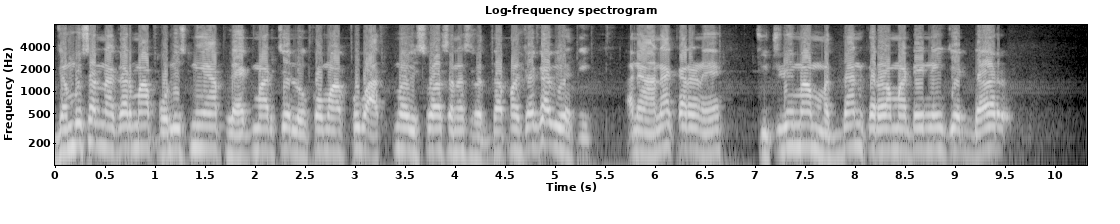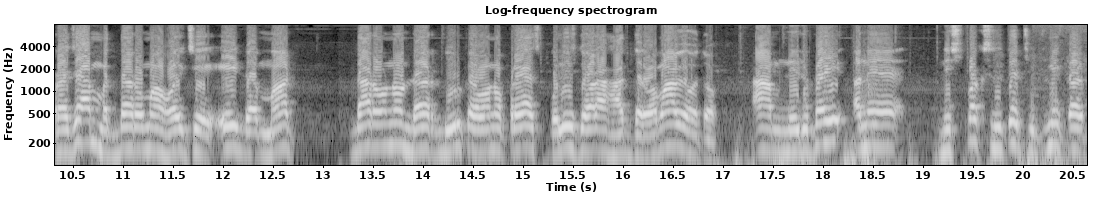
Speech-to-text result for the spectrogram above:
જંબુસર નગરમાં પોલીસની આ ફ્લેગ માર્ચે લોકોમાં ખૂબ આત્મવિશ્વાસ અને શ્રદ્ધા પણ જગાવી હતી અને આના કારણે ચૂંટણીમાં મતદાન કરવા માટેની જે ડર પ્રજા મતદારોમાં હોય છે, એ ડ- મતદારોનો ડર દૂર કરવાનો પ્રયાસ પોલીસ દ્વારા હાથ ધરવામાં આવ્યો હતો. આમ નિર્ભય અને નિષ્પક્ષ રીતે ચૂંટણી કર-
